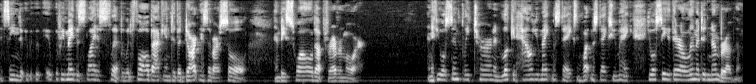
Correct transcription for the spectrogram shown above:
It seemed if we made the slightest slip, we would fall back into the darkness of our soul and be swallowed up forevermore. And if you will simply turn and look at how you make mistakes and what mistakes you make, you will see that there are a limited number of them.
